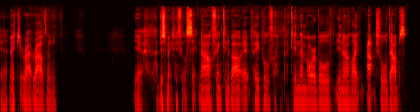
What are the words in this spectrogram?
Yeah. make it right rather than yeah it just makes me feel sick now thinking about it people picking them horrible you know like actual dabs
